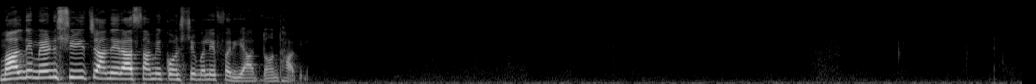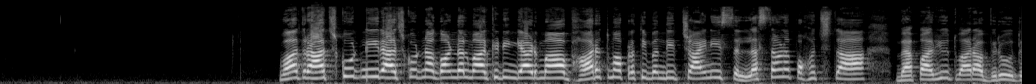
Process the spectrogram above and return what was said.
માલદી મેણસિંહ ચાંદેરા સામે કોન્સ્ટેબલે ફરિયાદ નોંધાવી. વાત રાજકોટની. રાજકોટના ગોંડલ માર્કેટિંગ યાર્ડમાં ભારતમાં પ્રતિબંધિત ચાઇનીઝ લસણ પહોંચતા વેપારીઓ દ્વારા વિરોધ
